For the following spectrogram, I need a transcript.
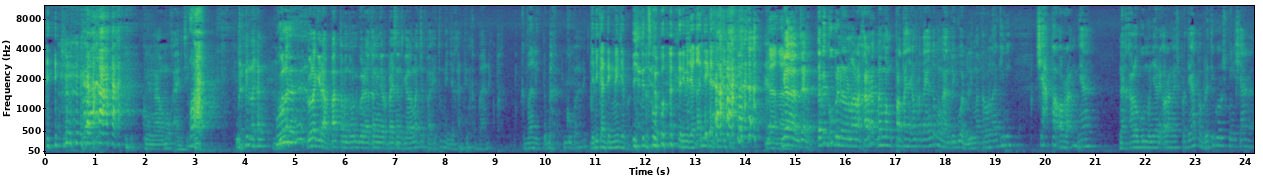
gue ngamuk anjing. Beneran. Gue gue lagi rapat teman-teman gue datang nyurprisein segala macam pak. Itu meja kantin kebalik pak. Kebalik. Gue balik. Jadi kantin meja, Pak. Iya, Dari meja kantin kantin meja. Enggak, enggak. Enggak, enggak bercanda. Tapi gue beneran marah karena memang pertanyaan-pertanyaan itu menghantui gue. Udah lima tahun lagi nih, siapa orangnya? Nah kalau gue mau nyari orangnya seperti apa, berarti gue harus punya syarat.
